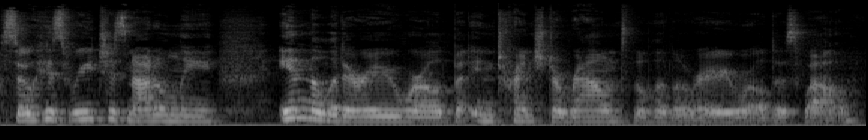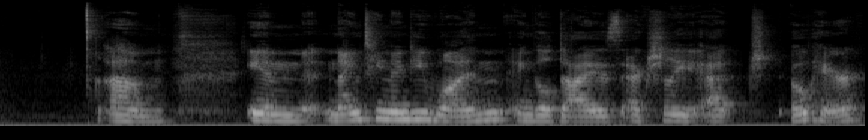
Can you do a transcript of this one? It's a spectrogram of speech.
so his reach is not only in the literary world, but entrenched around the literary world as well. Um, in 1991, Engle dies actually at O'Hare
